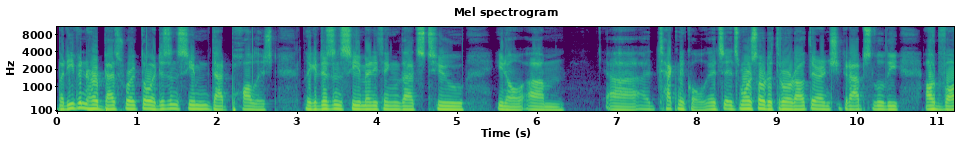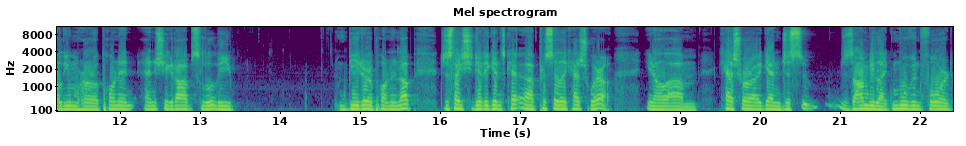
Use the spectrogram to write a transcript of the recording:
But even her best work, though, it doesn't seem that polished. Like, it doesn't seem anything that's too, you know, um, uh, technical. It's it's more so to throw it out there, and she could absolutely outvolume her opponent, and she could absolutely beat her opponent up, just like she did against uh, Priscilla Cachoeira. You know, um, Cachoeira again just zombie like moving forward,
